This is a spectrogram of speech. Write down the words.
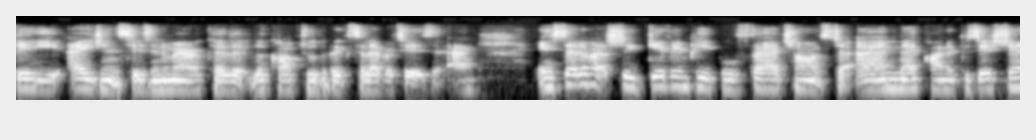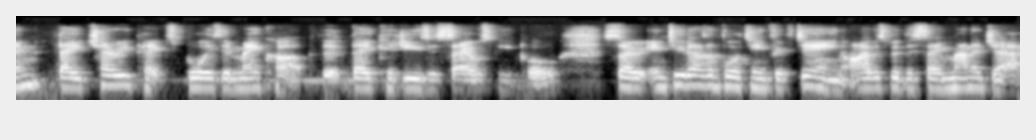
the agencies in America that look after all the big celebrities. And instead of actually giving people fair chance to earn their kind of position they cherry picked boys in makeup that they could use as salespeople. So in 2014-15 I was with the same manager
